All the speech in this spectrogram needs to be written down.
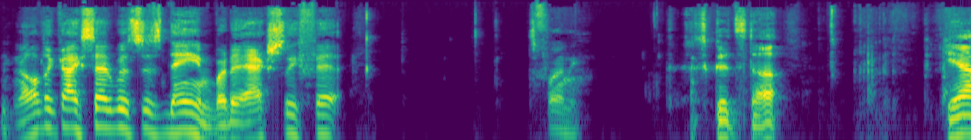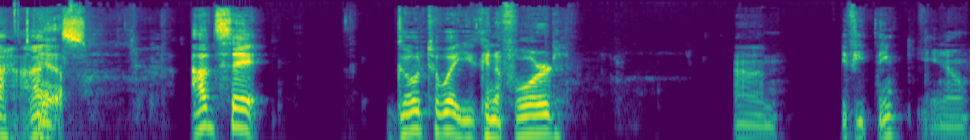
And all the guy said was his name, but it actually fit. It's funny. It's good stuff. Yeah, I, yes. I'd say go to what you can afford. Um, if you think you know,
